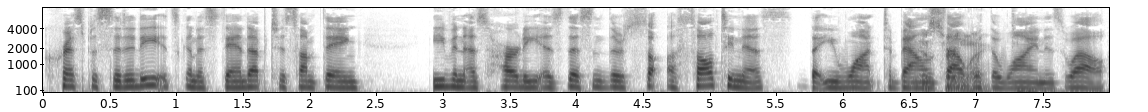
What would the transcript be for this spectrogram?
crisp acidity, it's going to stand up to something even as hearty as this. And there's a saltiness that you want to balance yes, out with the wine as well.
